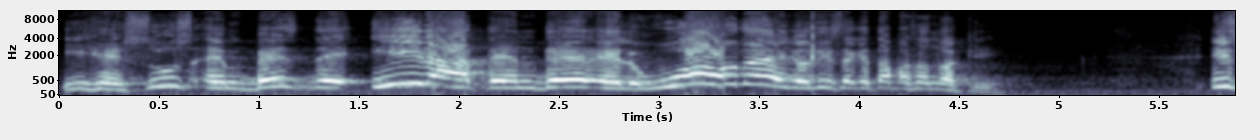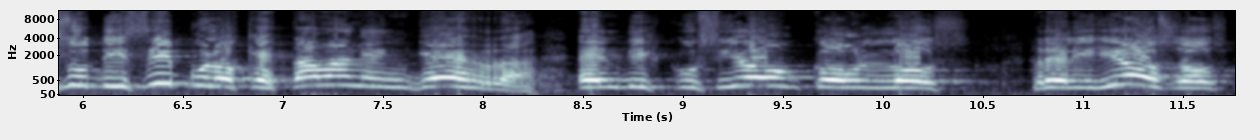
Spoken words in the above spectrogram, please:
Y Jesús en vez de ir a atender el wow de ellos, dice, ¿qué está pasando aquí? Y sus discípulos que estaban en guerra, en discusión con los religiosos,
